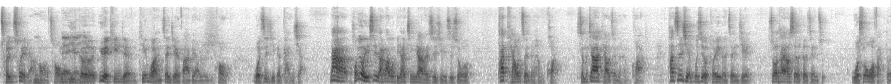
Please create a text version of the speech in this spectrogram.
纯粹的哦，从一个乐听人听完证件发表了以后，我自己的感想。那侯友谊市长让我比较惊讶的事情是说，他调整的很快。什么叫他调整的很快？他之前不是有推一个证件，说他要设特征组，我说我反对，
